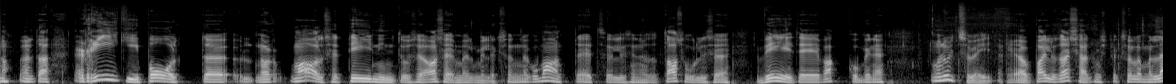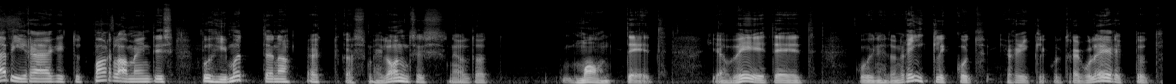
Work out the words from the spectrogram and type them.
noh, nii-öelda riigi poolt äh, normaalse teeninduse asemel, milleks on nagu maanteed, sellise nii-öelda tasulise veetee pakkumine, on üldse veider. Ja paljud asjad, mis peaks olema läbi räägitud parlamendis põhimõttena, et kas meil on siis nii-öelda maanteed ja veeteed, kui need on riiklikud ja riiklikult reguleeritud,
